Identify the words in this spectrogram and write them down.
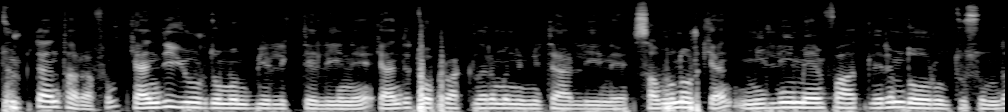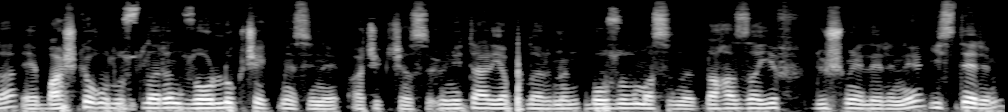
Türk'ten tarafım. Kendi yurdumun birlikteliğini, kendi topraklarımın üniterliğini savunurken milli menfaatlerim doğrultusunda e, başka ulusların zorluk çekmesini açıkçası, üniter yapılarının bozulmasını, daha zayıf düşmelerini isterim.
